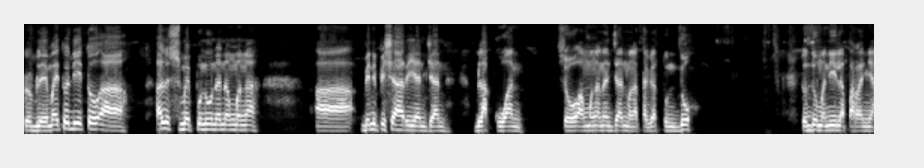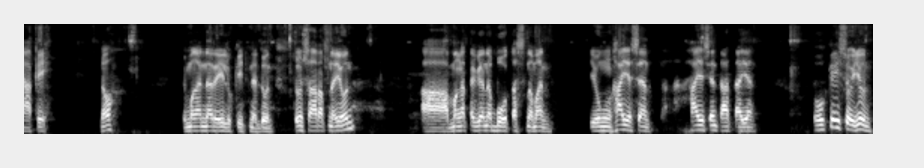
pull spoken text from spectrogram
problema. Ito dito, ah, halos may puno na ng mga ah, beneficiary yan dyan. Black One. So, ang mga nandyan, mga taga-Tundo. Tundo, Manila, Paranaque. No? Yung mga na-relocate na doon. So, sa harap na yun, ah, mga taga na botas naman. Yung Hyacinth. Hyacinth ata yan. Okay, so yun.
